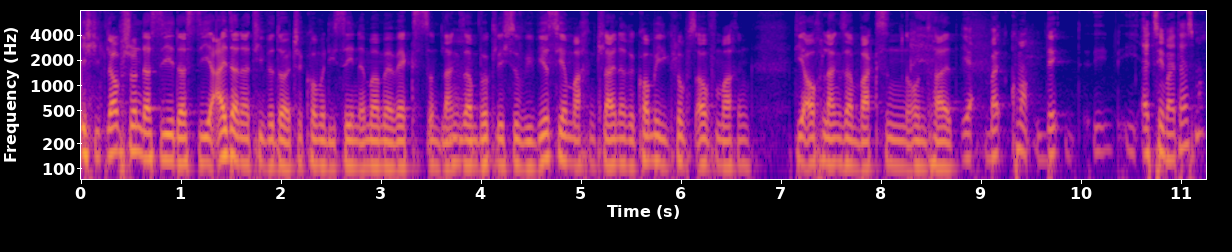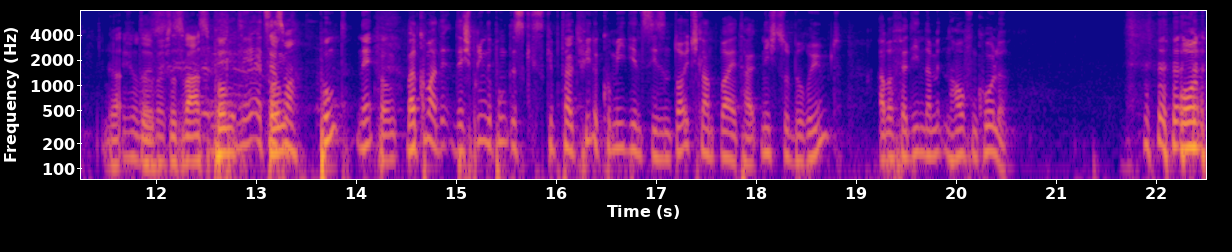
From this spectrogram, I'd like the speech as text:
ich, ich glaube schon, dass die, dass die alternative deutsche Comedy-Szene immer mehr wächst und langsam wirklich, so wie wir es hier machen, kleinere Comedy-Clubs aufmachen, die auch langsam wachsen und halt. Ja, weil, guck mal, de, erzähl weiter erstmal. Ja, das, das war's. Punkt. Nee, erzähl Punkt. mal. Punkt? Nee. Punkt. Weil guck mal, der, der springende Punkt ist, es gibt halt viele Comedians, die sind deutschlandweit halt nicht so berühmt, aber verdienen damit einen Haufen Kohle. und,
